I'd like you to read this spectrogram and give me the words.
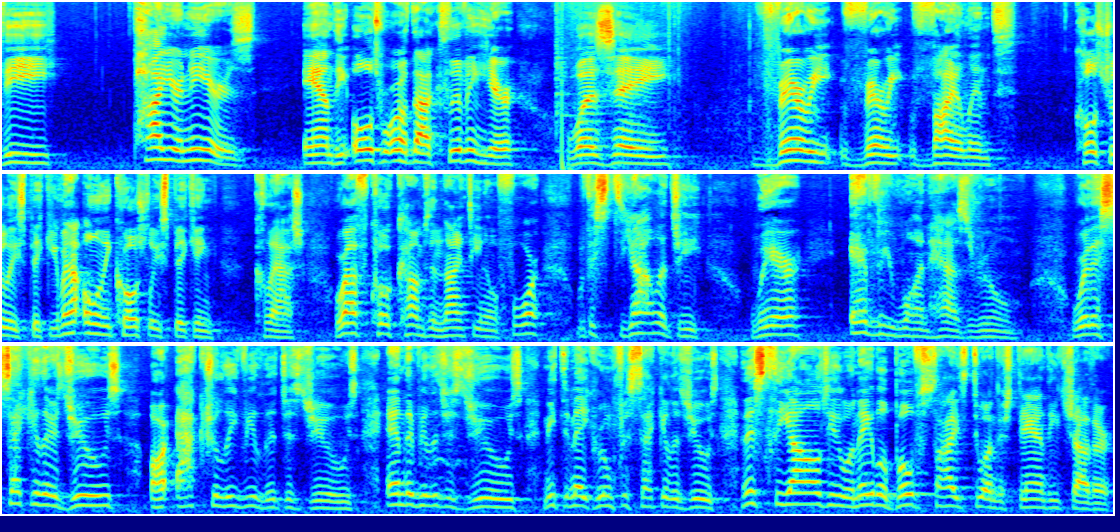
the pioneers and the ultra Orthodox living here was a very, very violent, culturally speaking, but not only culturally speaking, clash. Rav Kook comes in 1904 with this theology where everyone has room, where the secular Jews are actually religious Jews, and the religious Jews need to make room for secular Jews. And this theology will enable both sides to understand each other.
